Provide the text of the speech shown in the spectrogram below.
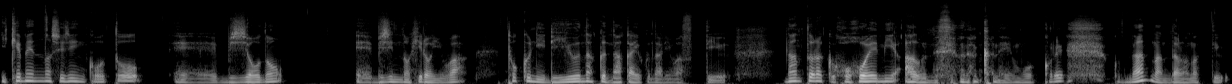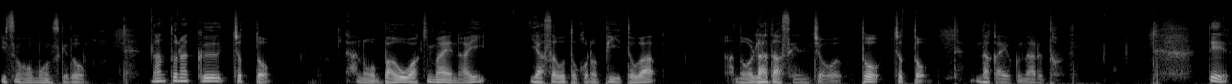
イケメンの主人公と、えー美女の、えー美人のヒロインは、特に理由なく仲良くなりますっていう、なんとなく微笑み合うんですよ。なんかね、もうこれ、これ何なんだろうなっていういつも思うんですけど、なんとなくちょっと、あの、場をわきまえない、やさ男のピートが、あの、ラダ船長とちょっと仲良くなると。で、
